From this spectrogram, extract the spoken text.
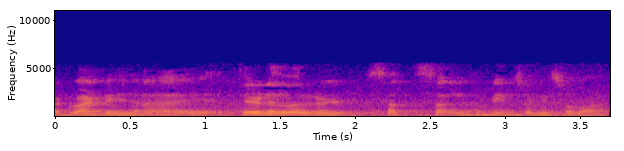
அட்வான்டேஜ்னா தேடுபவர்கள் சத் சங் அப்படின்னு சொல்லி சொல்லுவாங்க.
